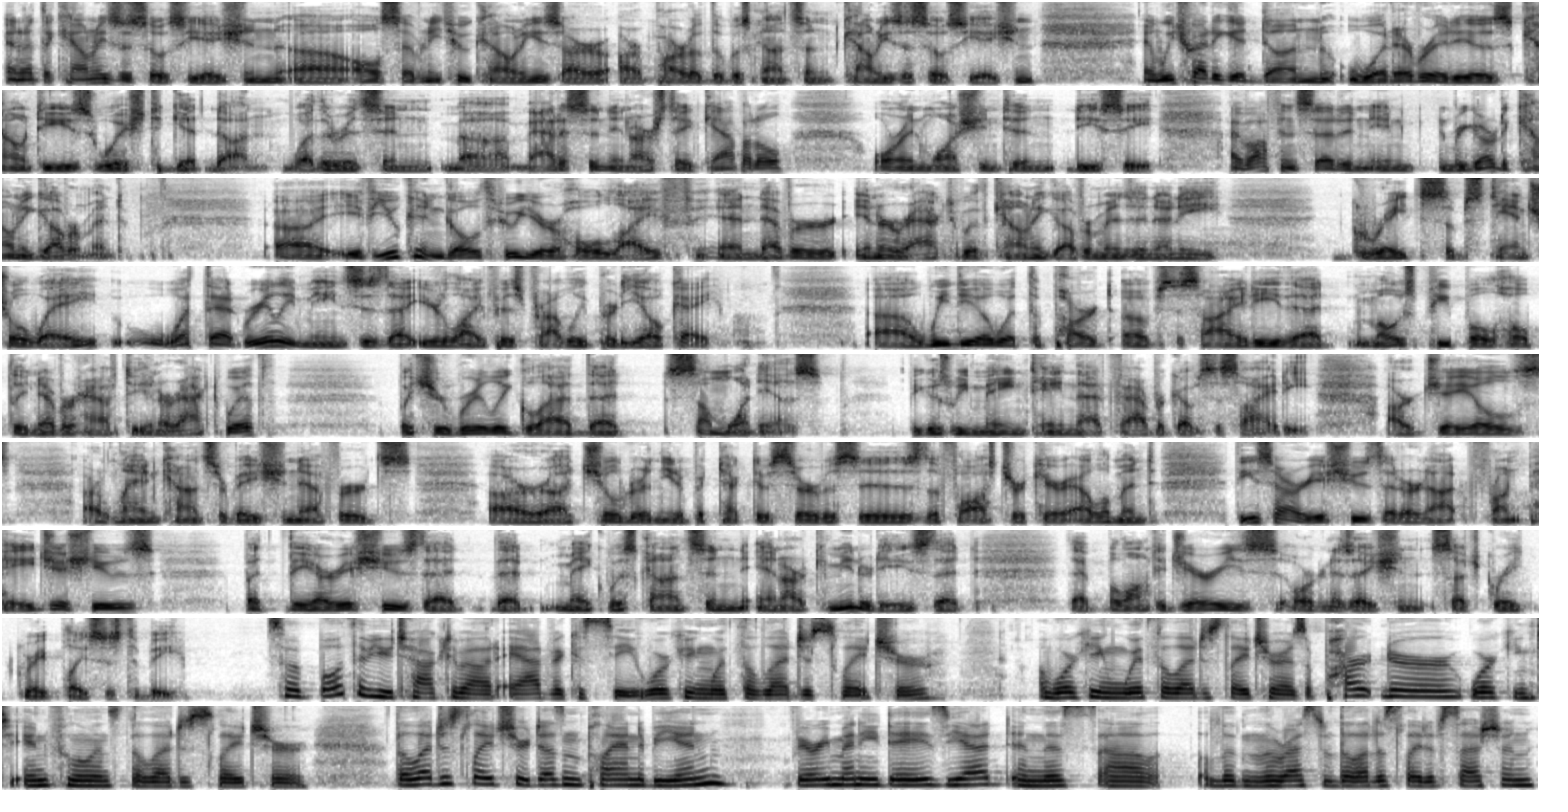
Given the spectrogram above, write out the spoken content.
And at the Counties Association, uh, all 72 counties are, are part of the Wisconsin Counties Association. And we try to get done whatever it is counties wish to get done, whether it's in uh, Madison, in our state capital, or in Washington, D.C. I've often said, in, in, in regard to county government, uh, if you can go through your whole life and never interact with county government in any great substantial way, what that really means is that your life is probably pretty okay. Uh, we deal with the part of society that most people hope they never have to interact with, but you're really glad that someone is because we maintain that fabric of society. Our jails, our land conservation efforts, our uh, children need protective services, the foster care element. These are issues that are not front page issues, but they are issues that, that make Wisconsin and our communities that, that belong to Jerry's organization such great, great places to be. So, both of you talked about advocacy, working with the legislature, working with the legislature as a partner, working to influence the legislature. The legislature doesn't plan to be in very many days yet in this, uh, in the rest of the legislative session.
